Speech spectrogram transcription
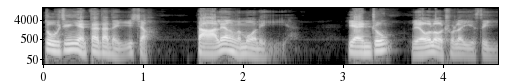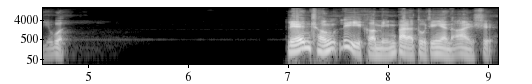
杜金燕淡淡的一笑，打量了茉莉一眼，眼中流露出了一丝疑问。连城立刻明白了杜金燕的暗示，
